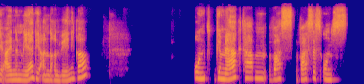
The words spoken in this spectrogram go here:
die einen mehr, die anderen weniger. Und gemerkt haben, was, was, es uns,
